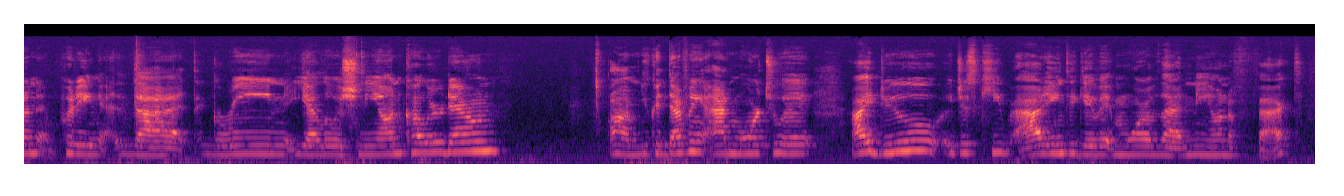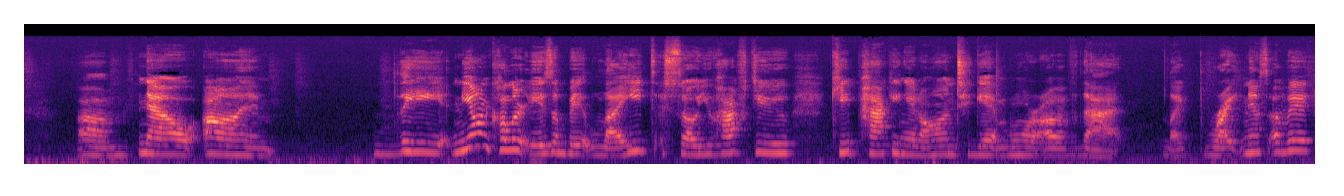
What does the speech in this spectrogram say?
Done putting that green yellowish neon color down. Um, you could definitely add more to it. I do just keep adding to give it more of that neon effect. Um, now, um, the neon color is a bit light, so you have to keep packing it on to get more of that like brightness of it.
